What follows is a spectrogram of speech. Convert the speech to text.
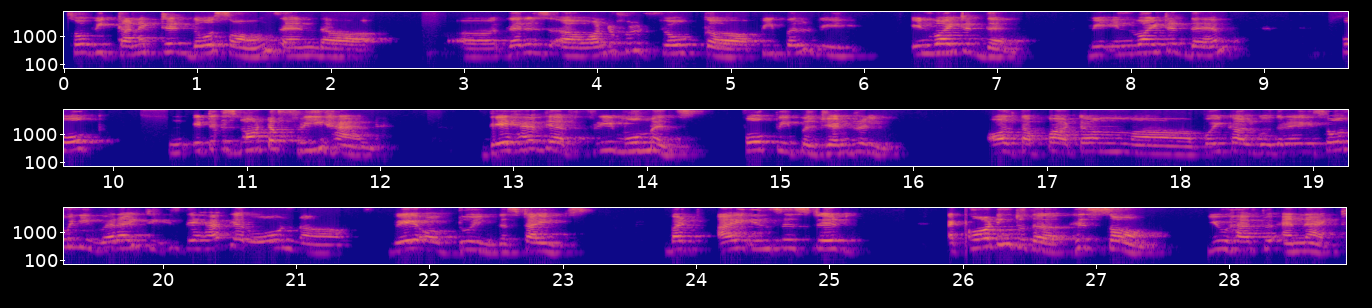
So we connected those songs and uh, uh, there is a wonderful folk people. We invited them. We invited them. Folk, it is not a free hand. They have their free moments. Folk people generally. All tappatam, uh, poikal gudre, so many varieties. They have their own uh, way of doing the styles. But I insisted, according to the his song, you have to enact.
